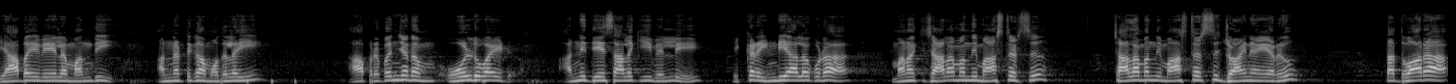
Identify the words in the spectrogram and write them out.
యాభై వేల మంది అన్నట్టుగా మొదలయ్యి ఆ ప్రపంచం వరల్డ్ వైడ్ అన్ని దేశాలకి వెళ్ళి ఇక్కడ ఇండియాలో కూడా మనకి చాలామంది మాస్టర్స్ చాలామంది మాస్టర్స్ జాయిన్ అయ్యారు. తద్వారా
